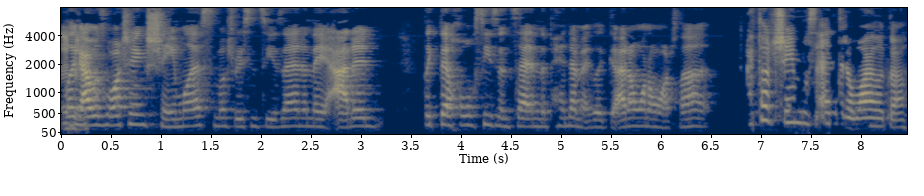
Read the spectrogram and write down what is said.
Like Mhm. I was watching Shameless, the most recent season, and they added like the whole season set in the pandemic. Like I don't want to watch that. I thought Shameless ended a while ago.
